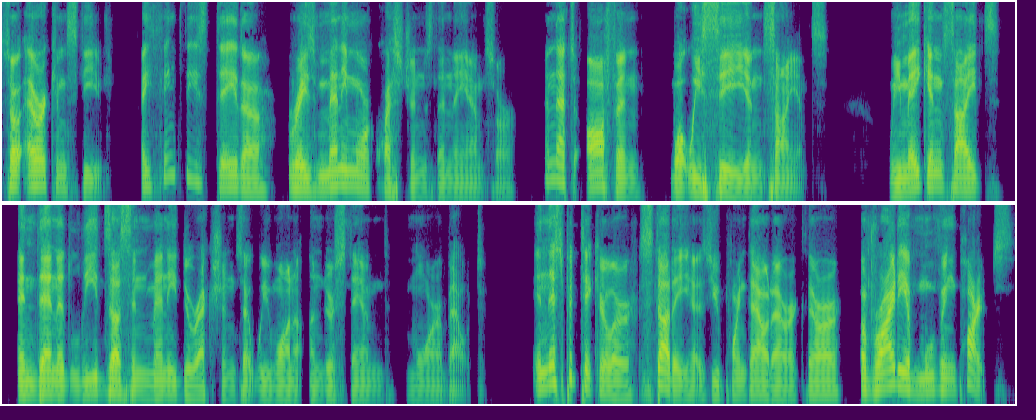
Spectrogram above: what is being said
So, Eric and Steve, I think these data raise many more questions than they answer. And that's often what we see in science. We make insights, and then it leads us in many directions that we want to understand more about. In this particular study, as you point out, Eric, there are a variety of moving parts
